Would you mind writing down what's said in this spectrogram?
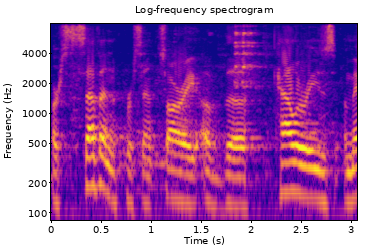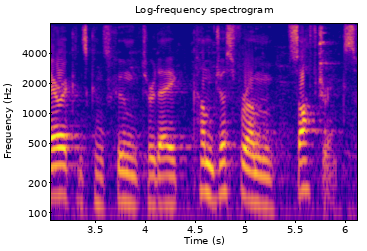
or 7%, sorry, of the calories Americans consume today come just from soft drinks.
